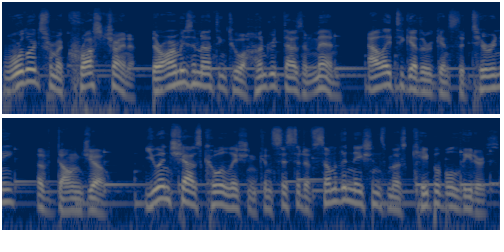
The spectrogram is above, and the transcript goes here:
Warlords from across China, their armies amounting to 100,000 men, allied together against the tyranny of Dong Zhou. Yuan Shao's coalition consisted of some of the nation's most capable leaders,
